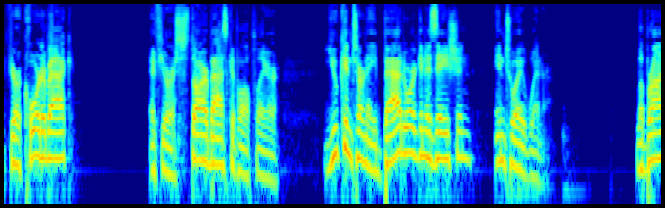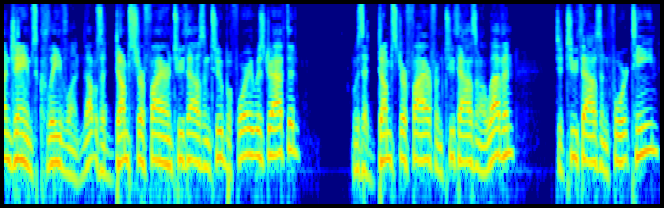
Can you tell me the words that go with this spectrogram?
If you're a quarterback, if you're a star basketball player, you can turn a bad organization into a winner. LeBron James, Cleveland. That was a dumpster fire in 2002 before he was drafted. It was a dumpster fire from 2011 to 2014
